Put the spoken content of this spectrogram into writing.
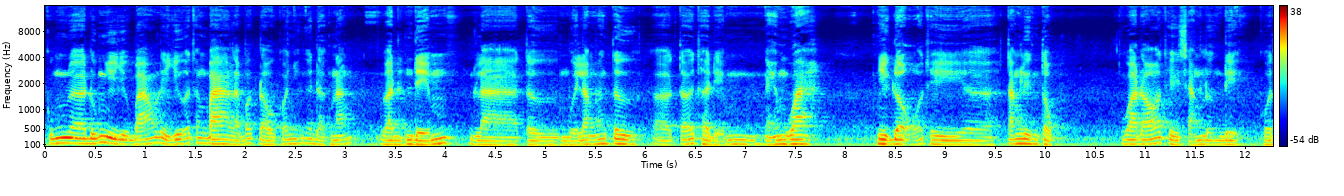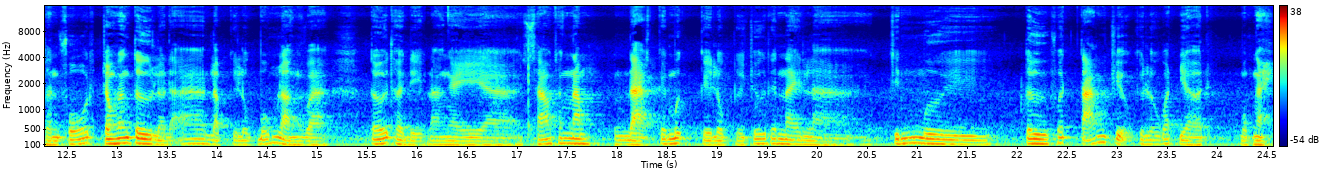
Cũng ờ, đúng như dự báo thì giữa tháng 3 là bắt đầu có những cái đợt nắng và đỉnh điểm là từ 15 tháng 4 ờ, tới thời điểm ngày hôm qua. Nhiệt độ thì tăng liên tục. Qua đó thì sản lượng điện của thành phố trong tháng 4 là đã lập kỷ lục 4 lần và tới thời điểm là ngày 6 tháng 5 đạt cái mức kỷ lục từ trước đến nay là 94,8 triệu kWh một ngày.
